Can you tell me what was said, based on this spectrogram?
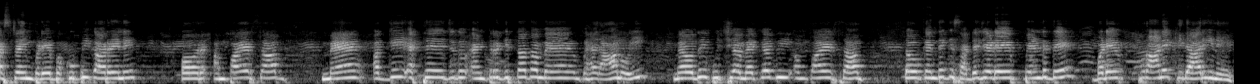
ਇਸ ਟਾਈਮ ਬੜੇ ਬਖੂਬੀ ਕਰ ਰਹੇ ਨੇ। ਔਰ ਅੰਪਾਇਰ ਸਾਹਿਬ, ਮੈਂ ਅੱਗੇ ਇੱਥੇ ਜਦੋਂ ਐਂਟਰ ਕੀਤਾ ਤਾਂ ਮੈਂ ਹੈਰਾਨ ਹੋਈ ਮੈਂ ਉਦੋਂ ਹੀ ਪੁੱਛਿਆ, ਮੈਂ ਕਿਹਾ ਵੀ ਅੰਪਾਇਰ ਸਾਹਿਬ, ਤਾਂ ਉਹ ਕਹਿੰਦੇ ਕਿ ਸਾਡੇ ਜਿਹੜੇ ਪਿੰਡ ਦੇ ਬੜੇ ਪੁਰਾਣੇ ਖਿਡਾਰੀ ਨੇ,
